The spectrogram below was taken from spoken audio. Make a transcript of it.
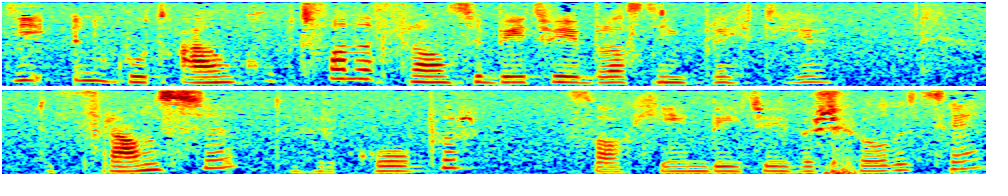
die een goed aankoopt van een Franse btw-belastingplichtige. De Franse, de verkoper, zal geen btw verschuldigd zijn,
